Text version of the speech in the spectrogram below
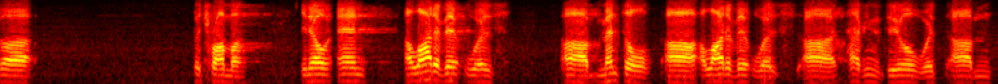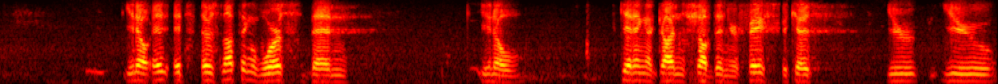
the the trauma. You know, and a lot of it was uh, mental. Uh, a lot of it was uh, having to deal with. Um, you know, it, it's there's nothing worse than you know getting a gun shoved in your face because you you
